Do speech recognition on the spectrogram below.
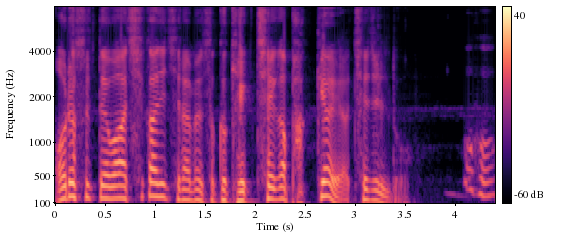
어렸을 때와 시간이 지나면서 그 객체가 바뀌어요. 체질도. 어허.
